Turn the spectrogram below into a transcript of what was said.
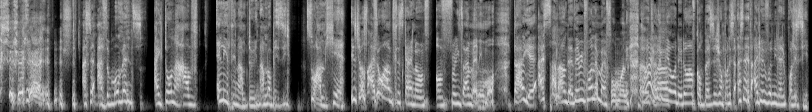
I said, at the moment, I don't have anything I'm doing. I'm not busy. So I'm here. It's just I don't have this kind of, of free time anymore. That year, I sat down there. They refunded my full money. They were telling wow. me, oh, they don't have compensation policy. I said, I don't even need any policy.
